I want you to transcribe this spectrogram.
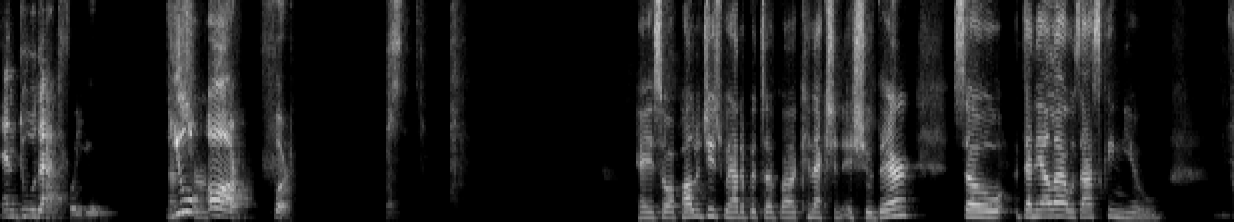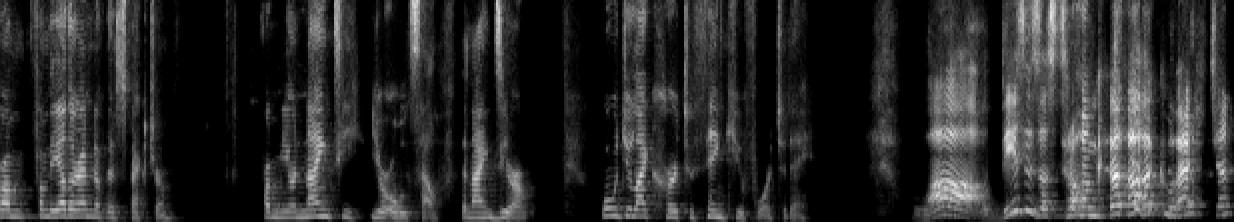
and do that for you that's you true. are first Okay, so apologies, we had a bit of a connection issue there. So Daniela, I was asking you from from the other end of the spectrum, from your 90 year old self, the nine zero, what would you like her to thank you for today? Wow, this is a strong question.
